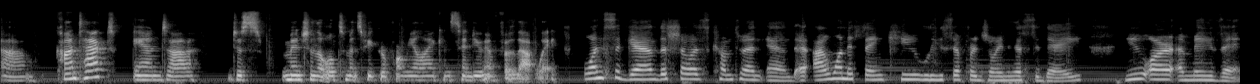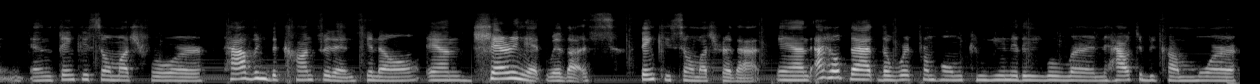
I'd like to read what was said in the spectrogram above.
um, contact and uh, just mention the ultimate speaker formula. I can send you info that way. Once again, the show has come to an end. I want to thank you, Lisa, for joining us today. You are amazing. And thank you so much for having the confidence, you know, and sharing it with us. Thank you so much for that. And I hope that the work from home community will learn how to become more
